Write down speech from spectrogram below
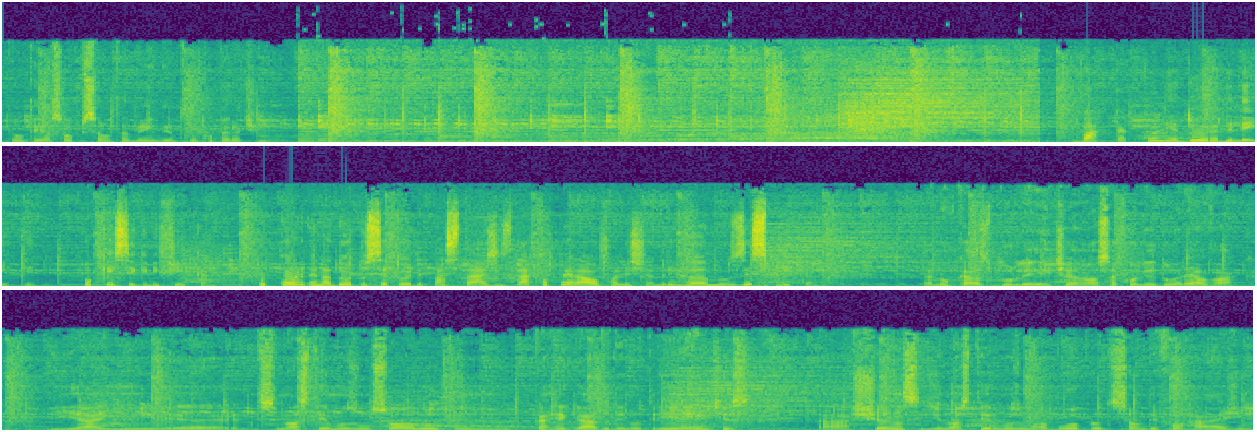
Então tem essa opção também dentro da cooperativa. Vaca colhedora de leite. O que significa? O coordenador do setor de pastagens da Cooperalfa, Alexandre Ramos, explica. É, no caso do leite, a nossa colhedora é a vaca. E aí, é, se nós temos um solo com, carregado de nutrientes, a chance de nós termos uma boa produção de forragem,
